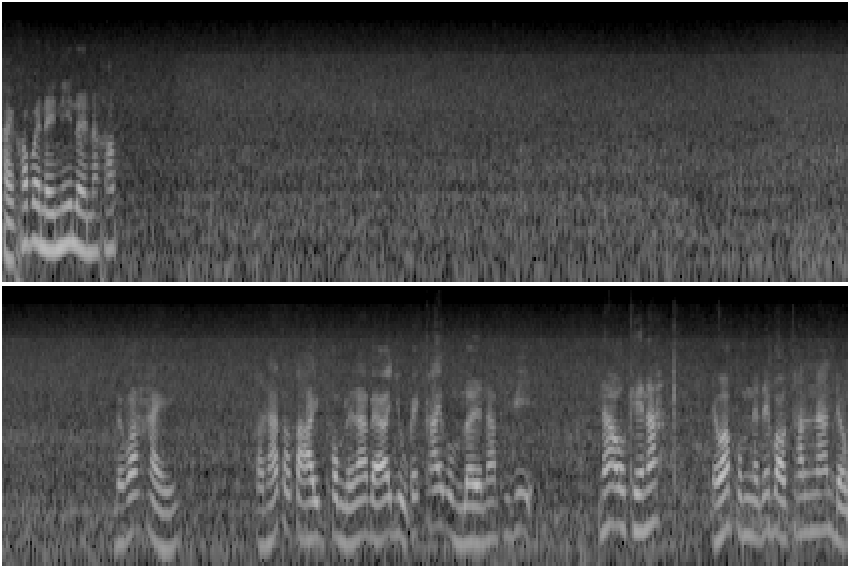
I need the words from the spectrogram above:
หายเข้าไปในนี้เลยนะครับ แบบว่าหายต่อหน้าต่อตาผมเลยนะแบบว่าอยู่ใกล้ๆผมเลยนะพี่พี่ๆนะโอเคนะแต่ว่าผมเนี่ยได้บอกท่านนะเดี๋ยว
